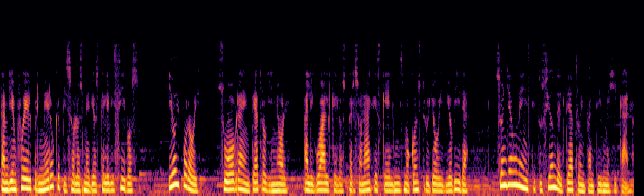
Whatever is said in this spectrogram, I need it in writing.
También fue el primero que pisó los medios televisivos y hoy por hoy su obra en teatro guiñol, al igual que los personajes que él mismo construyó y dio vida, son ya una institución del teatro infantil mexicano.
